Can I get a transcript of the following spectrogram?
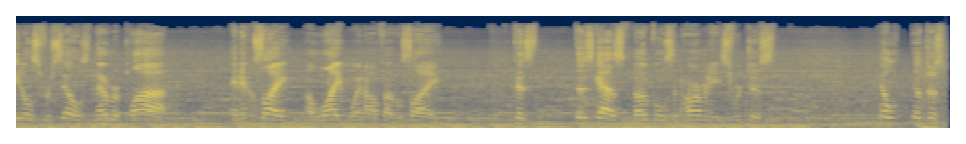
Beatles for Sale was no reply, and it was like a light went off. I was like, because those guys' vocals and harmonies were just, it'll, it'll just,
